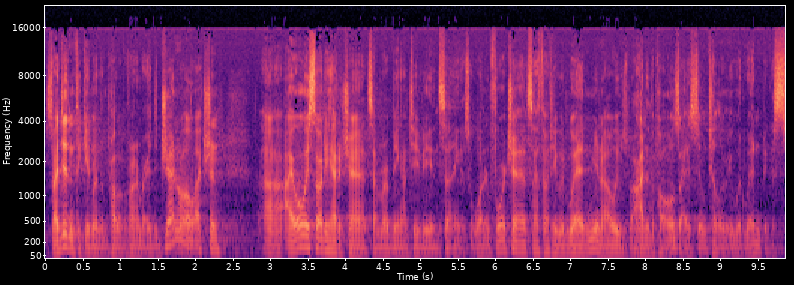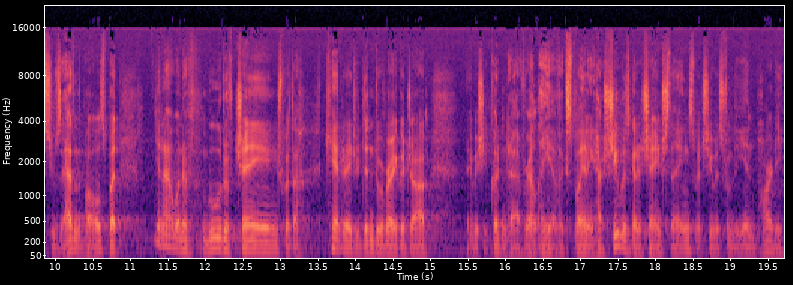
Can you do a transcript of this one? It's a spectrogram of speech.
so I didn't think he'd win the Republican primary. The general election, Uh, I always thought he had a chance. I remember being on TV and saying it's a one in four chance. I thought he would win. You know, he was behind in the polls. I assumed Hillary would win because she was ahead in the polls. But, you know, in a mood of change with a candidate who didn't do a very good job, maybe she couldn't have really, of explaining how she was going to change things, but she was from the in party.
